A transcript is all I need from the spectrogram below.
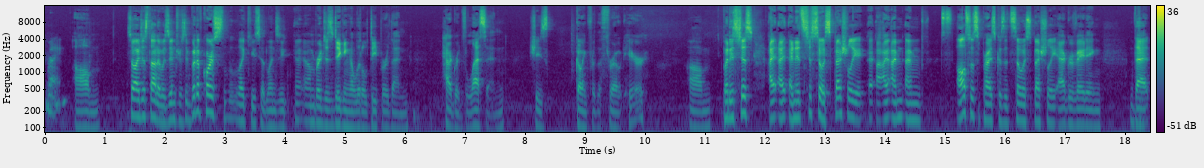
Right. Um, so I just thought it was interesting. But of course, like you said, Lindsay, Umbridge is digging a little deeper than Hagrid's lesson. She's going for the throat here. Um, but it's just, I, I, and it's just so especially. I, I'm, I'm also surprised because it's so especially aggravating that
